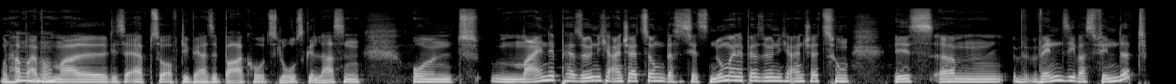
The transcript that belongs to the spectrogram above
und habe mhm. einfach mal diese App so auf diverse Barcodes losgelassen. Und meine persönliche Einschätzung, das ist jetzt nur meine persönliche Einschätzung, ist, ähm, wenn sie was findet,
